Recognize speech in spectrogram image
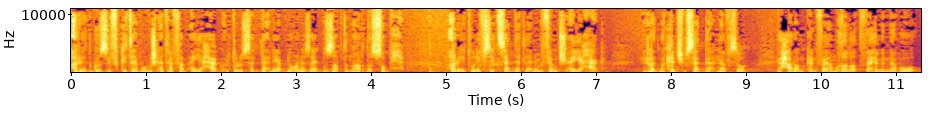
قريت جزء في كتابه ومش قادر أفهم أي حاجة. قلت له صدقني يا ابني وأنا زيك بالظبط النهاردة الصبح قريت ونفسي تصدق لأني ما فهمتش أي حاجة. الواد ما كانش مصدق نفسه. يا حرام كان فاهم غلط فاهم إن أبوه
